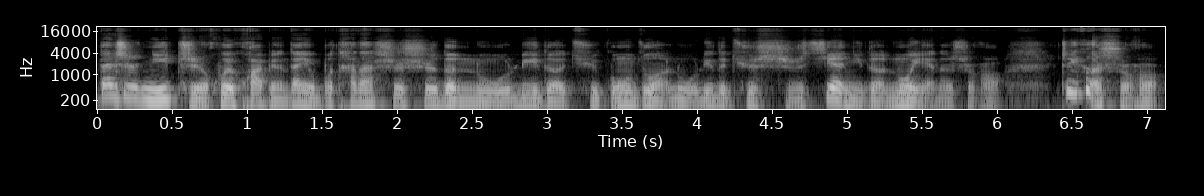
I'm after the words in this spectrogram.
但是你只会画饼，但又不踏踏实实的努力的去工作，努力的去实现你的诺言的时候，这个时候。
